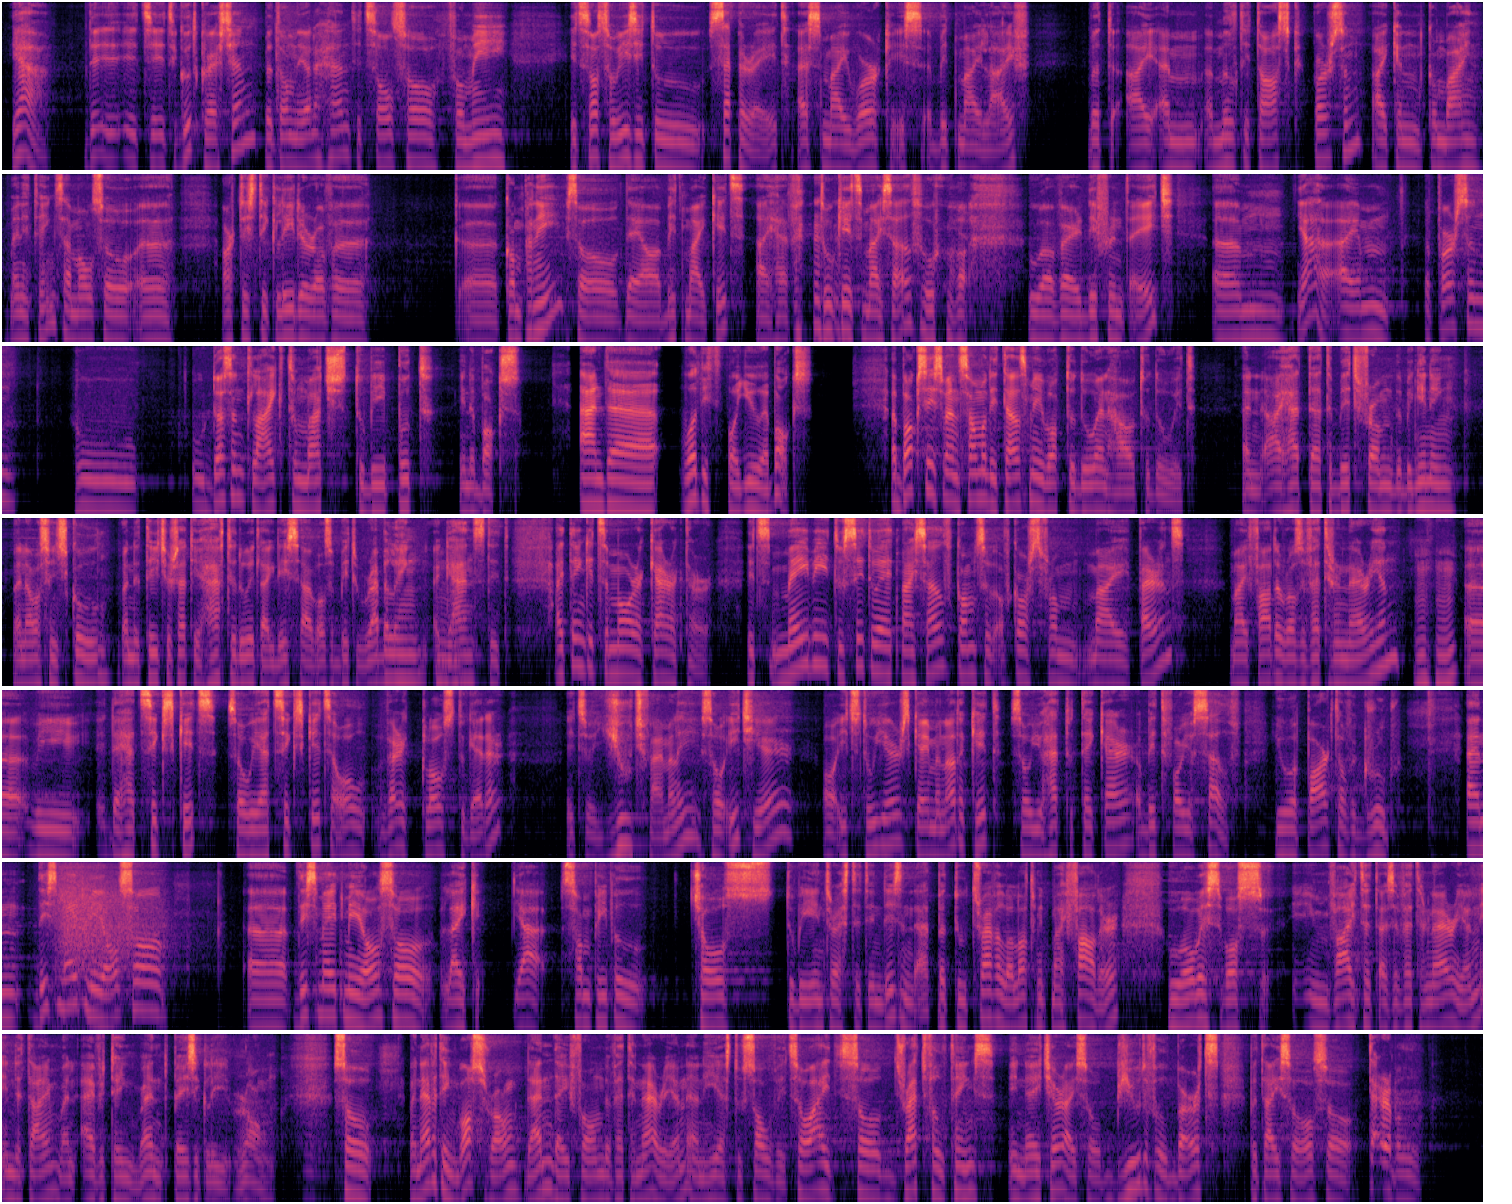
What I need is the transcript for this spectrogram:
Yeah, the- it's it's a good question, but on the other hand, it's also for me, it's not so easy to separate as my work is a bit my life. But I am a multitask person. I can combine many things. I'm also a artistic leader of a uh, company, so they are a bit my kids. I have two kids myself who are, who are very different age. Um, yeah, I am a person who who doesn't like too much to be put in a box. And uh, what is for you a box? A box is when somebody tells me what to do and how to do it. And I had that a bit from the beginning when I was in school. When the teacher said you have to do it like this, I was a bit rebelling against it. I think it's a more a character. It's maybe to situate myself comes of course from my parents. My father was a veterinarian. Uh, we they had six kids, so we had six kids all very close together. It's a huge family, so each year or each two years came another kid, so you had to take care a bit for yourself. You were part of a group, and this made me also. Uh, this made me also like, yeah, some people chose to be interested in this and that, but to travel a lot with my father, who always was invited as a veterinarian in the time when everything went basically wrong. So when everything was wrong, then they formed a veterinarian and he has to solve it. So I saw dreadful things in nature. I saw beautiful birds, but I saw also terrible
